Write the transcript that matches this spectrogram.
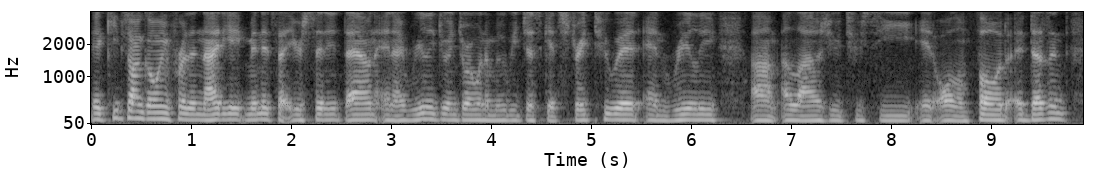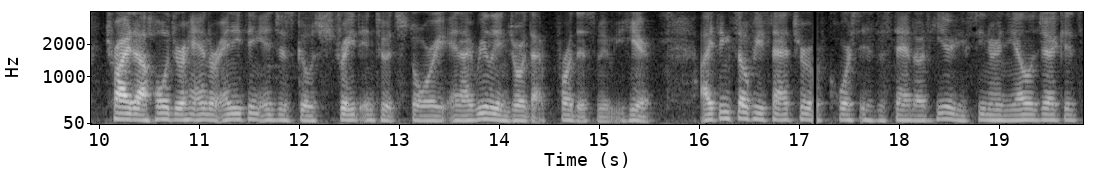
It keeps on going for the 98 minutes that you're sitting down. And I really do enjoy when a movie just gets straight to it and really um, allows you to see it all unfold. It doesn't try to hold your hand or anything. It just goes straight into its story. And I really enjoyed that for this movie here. I think Sophie Thatcher, of course, is the standout here. You've seen her in Yellowjackets.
